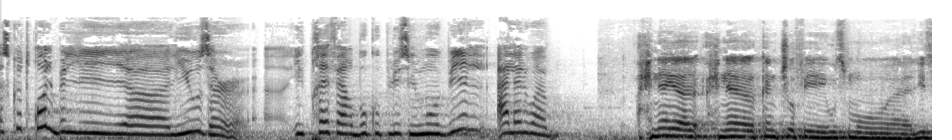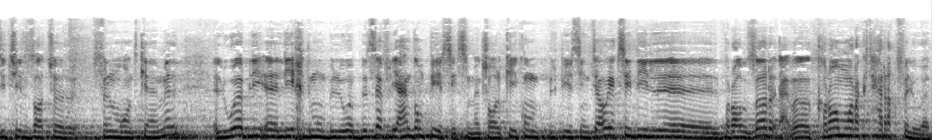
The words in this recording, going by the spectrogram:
est-ce que تقول باللي ال user يبريفير beaucoup plus ال mobile على الويب حنايا حنا كنشوفي واسمو les utilisateurs في ال monde كامل. الويب اللي يخدموا بالويب بزاف اللي عندهم PC تسمى شغل كي يكون بال PC نتاعو يكسيدي ال browser كروم وراك تحرق في ال web.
